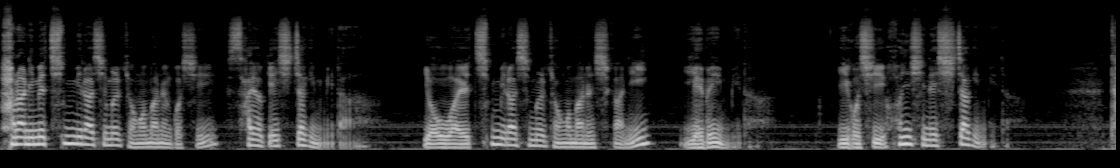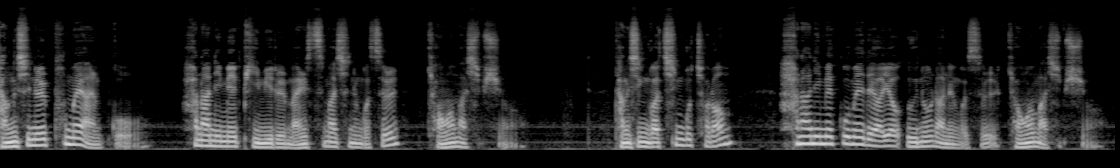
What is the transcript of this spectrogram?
하나님의 친밀하심을 경험하는 것이 사역의 시작입니다. 여호와의 친밀하심을 경험하는 시간이 예배입니다. 이것이 헌신의 시작입니다. 당신을 품에 안고 하나님의 비밀을 말씀하시는 것을 경험하십시오. 당신과 친구처럼 하나님의 꿈에 대하여 의논하는 것을 경험하십시오.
